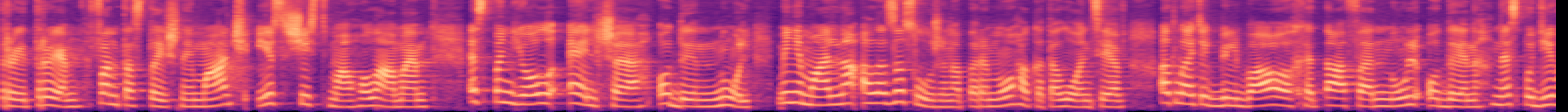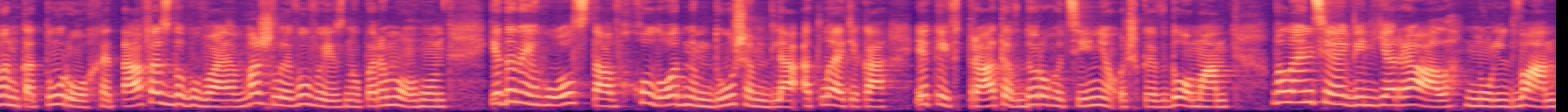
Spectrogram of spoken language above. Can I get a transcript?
3-3. Фантастичний матч із шістьма голами. Еспаньол Ельче 1-0. Мінімальна, але заслужена перемога каталонців. Атлетік Більбао Хетафе 0-1. Несподіванка туру. Хетафе здобуває важливу виїзну перемогу. Єдиний гол став холодним душем для Атлетіка, який втратив дорогоцінні очки вдома. Валенція Вільяреал 0-2.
